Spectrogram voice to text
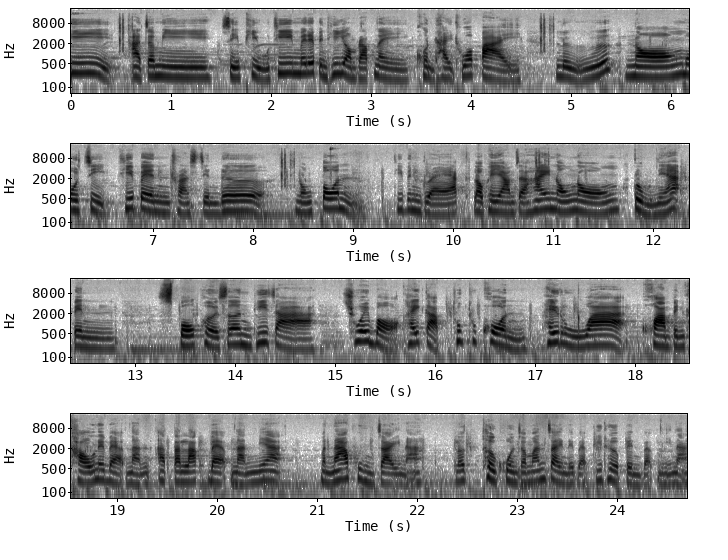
ที่อาจจะมีสีผิวที่ไม่ได้เป็นที่ยอมรับในคนไทยทั่วไป หรือน้องโมจิที่เป็น transgender น้องต้นที่เป็น drag เราพยายามจะให้น้องๆ กลุ่มนี้เป็น spokesperson ที่จะช่วยบอกให้กับทุกๆ คน ให้รู้ว่าความเป็นเขาในแบบนั้น อัตลักษณ์แบบนั้นเนี่ยมันน่าภูมิใจนะ แล้วเธอควรจะมั่นใจในแบบที่เธอเป็นแบบนี้นะ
